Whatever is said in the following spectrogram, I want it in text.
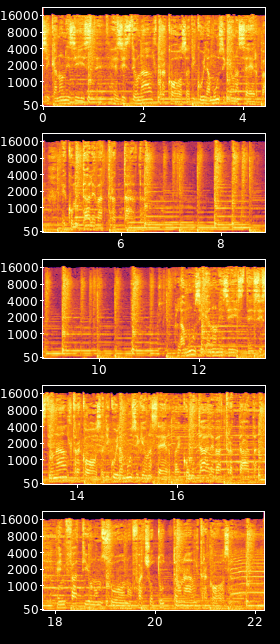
Musica non esiste, esiste un'altra cosa di cui la musica è una serva e come tale va trattata. La musica non esiste, esiste un'altra cosa di cui la musica è una serva e come tale va trattata. E infatti io non suono, faccio tutta un'altra cosa.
